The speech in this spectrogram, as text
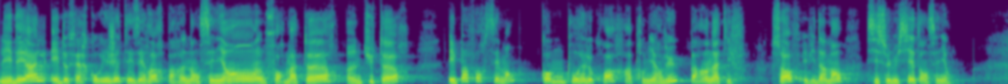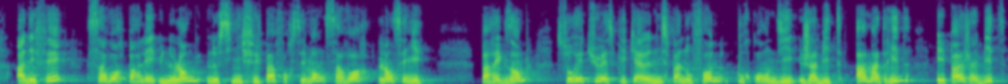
L'idéal est de faire corriger tes erreurs par un enseignant, un formateur, un tuteur, et pas forcément, comme on pourrait le croire à première vue, par un natif sauf évidemment si celui-ci est enseignant. En effet, savoir parler une langue ne signifie pas forcément savoir l'enseigner. Par exemple, saurais-tu expliquer à un hispanophone pourquoi on dit j'habite à Madrid et pas j'habite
